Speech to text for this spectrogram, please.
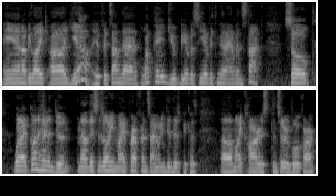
And I'll be like, uh, yeah, if it's on that web page, you'll be able to see everything that I have in stock. So what I've gone ahead and done, now this is only my preference. I only did this because uh, my car is considered a glow car.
